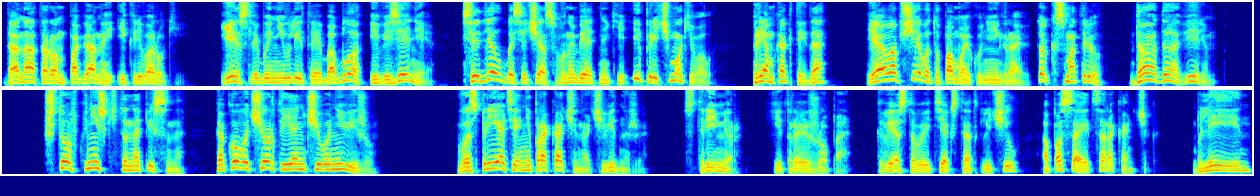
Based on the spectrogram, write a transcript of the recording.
Донатор он поганый и криворукий. Если бы не влитое бабло и везение, сидел бы сейчас в нубятнике и причмокивал. Прям как ты, да? Я вообще в эту помойку не играю, только смотрю. Да, да, верим. Что в книжке-то написано? Какого черта я ничего не вижу? Восприятие не прокачано, очевидно же. Стример, хитрая жопа. Квестовые тексты отключил, опасается раканчик. Блин,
